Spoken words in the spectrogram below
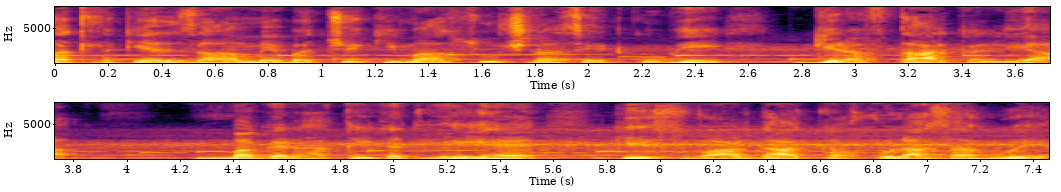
कत्ल के इल्ज़ाम में बच्चे की माँ सूचना सेठ को भी गिरफ़्तार कर लिया। मगर हकीकत यही है कि इस वारदात का खुलासा हुए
